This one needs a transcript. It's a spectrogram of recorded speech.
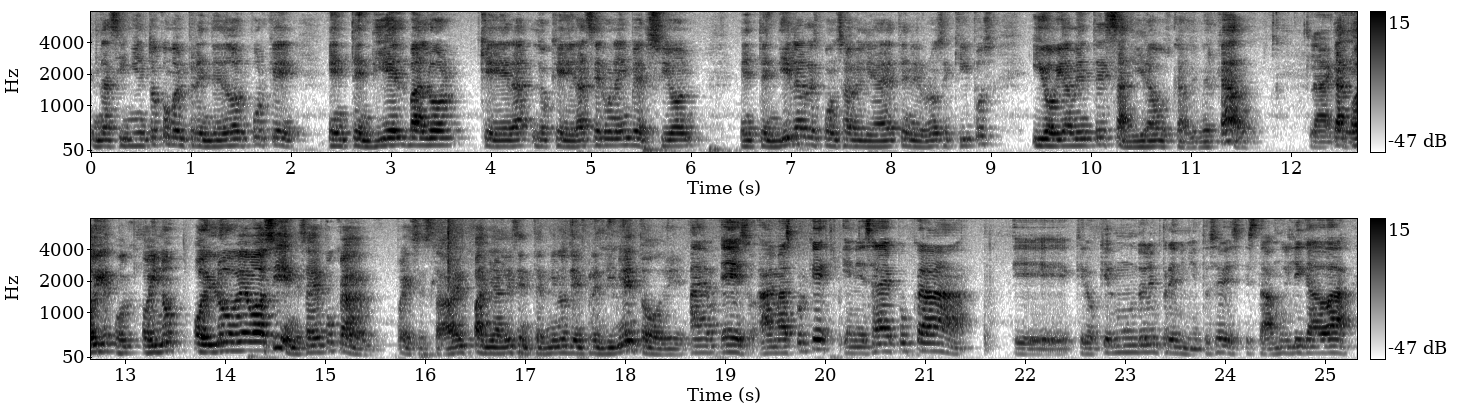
nacimiento como emprendedor porque entendí el valor que era lo que era hacer una inversión, entendí la responsabilidad de tener unos equipos y obviamente salir a buscar el mercado. Claro. Hoy, hoy, no, hoy lo veo así, en esa época pues estaba en pañales en términos de emprendimiento. De... Eso, además porque en esa época eh, creo que el mundo del emprendimiento se estaba muy ligado a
